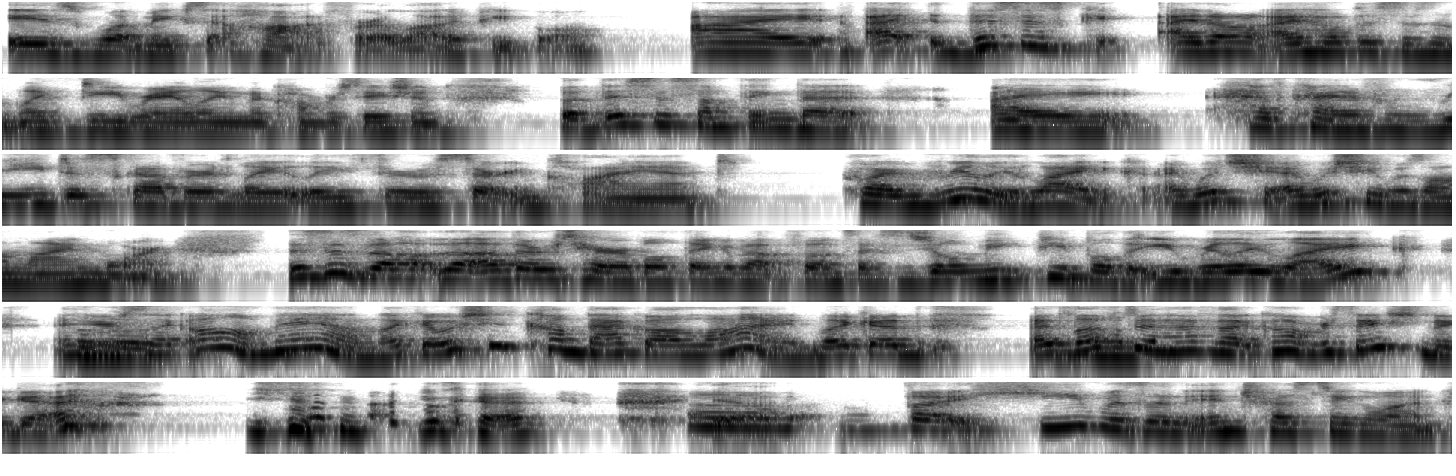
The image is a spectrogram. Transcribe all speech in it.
is what makes it hot for a lot of people. I, I this is I don't I hope this isn't like derailing the conversation, but this is something that I have kind of rediscovered lately through a certain client who I really like. I wish I wish he was online more. This is the the other terrible thing about phone sex is you'll meet people that you really like, and you're just uh-huh. like, oh man, like I wish he'd come back online. Like I'd I'd love to have that conversation again. okay. Yeah. Um, but he was an interesting one.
